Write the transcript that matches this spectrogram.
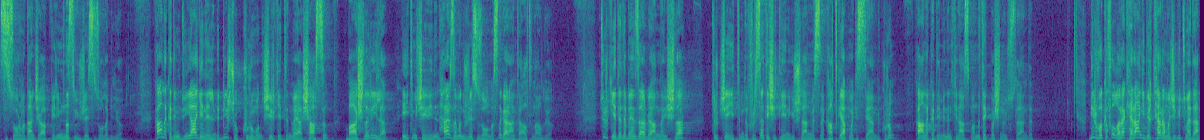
Siz sormadan cevap vereyim nasıl ücretsiz olabiliyor? Kaan Akademi dünya genelinde birçok kurumun, şirketin veya şahsın bağışlarıyla eğitim içeriğinin her zaman ücretsiz olmasını garanti altına alıyor. Türkiye'de de benzer bir anlayışla Türkçe eğitimde fırsat eşitliğini güçlenmesine katkı yapmak isteyen bir kurum, Kaan Akademi'nin finansmanını tek başına üstlendi. Bir vakıf olarak herhangi bir kar amacı gütmeden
